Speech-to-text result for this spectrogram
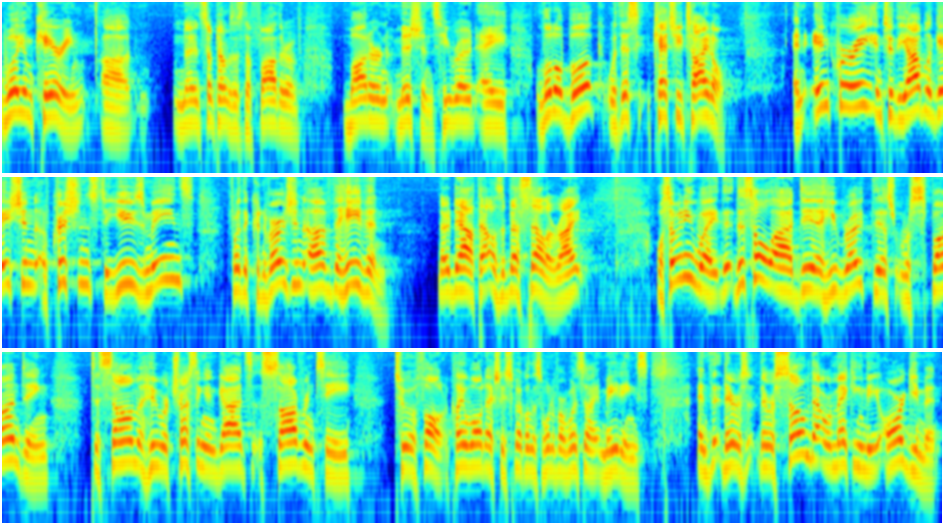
William Carey, uh, known sometimes as the father of modern missions, he wrote a little book with this catchy title An Inquiry into the Obligation of Christians to Use Means for the Conversion of the Heathen. No doubt that was a bestseller, right? Well, so anyway, th- this whole idea, he wrote this responding to some who were trusting in God's sovereignty to a fault. Clay Walton actually spoke on this one of our Wednesday night meetings. And th- there, was, there were some that were making the argument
